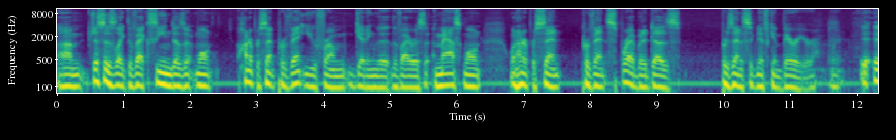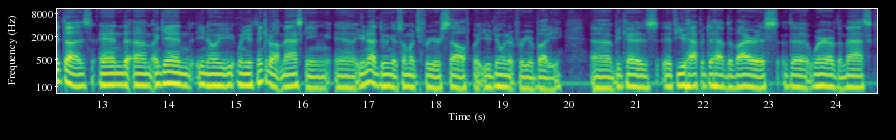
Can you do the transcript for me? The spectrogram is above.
Um, just as like the vaccine doesn't won't 100% prevent you from getting the, the virus, a mask won't 100% prevent spread, but it does present a significant barrier. Right? It, does, and um, again, you know, when you're thinking about masking, uh, you're not doing it so much for yourself, but you're doing it for your buddy. Uh, because if you happen to have the virus, the wear of the mask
